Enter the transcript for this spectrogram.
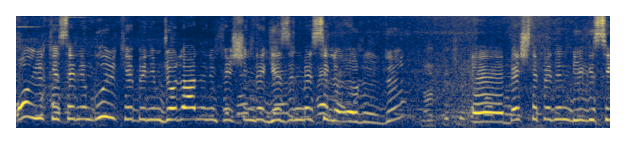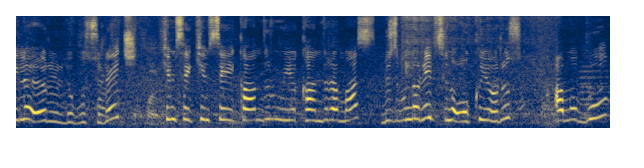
o ülke senin, bu ülke benim Colani'nin peşinde gezinmesiyle örüldü. Ee, Beştepe'nin bilgisiyle örüldü bu süreç. Kimse kimseyi kandırmıyor, kandıramaz. Biz bunların hepsini okuyoruz. Ama bu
